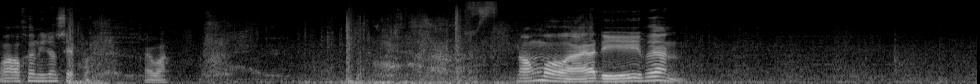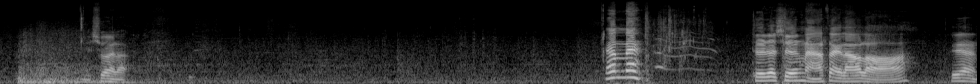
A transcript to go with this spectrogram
ว่าเอาเครื่องนี้จนเสร็จวะไปวะ น้องหมวยดีเพื่อน ช่วยละ นั่นนะเธอจะเชิงหนาใส่เราเหรอ เพื่อน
